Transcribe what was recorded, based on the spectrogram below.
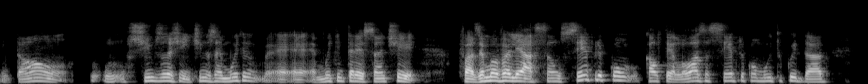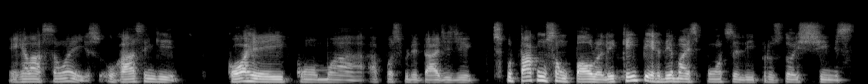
Então, os times argentinos é muito, é, é, é muito interessante fazer uma avaliação sempre com, cautelosa, sempre com muito cuidado em relação a isso. O Racing corre aí com uma, a possibilidade de disputar com o São Paulo ali, quem perder mais pontos ali para os dois times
